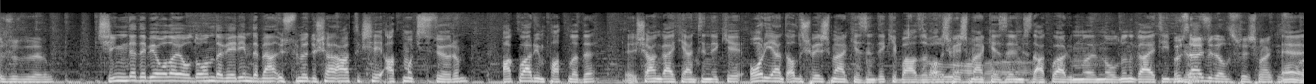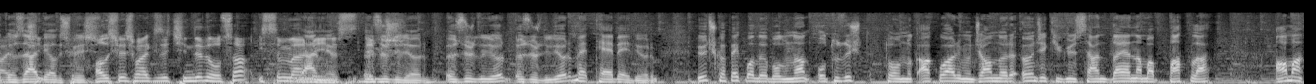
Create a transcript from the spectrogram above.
özür dilerim. Çin'de de bir olay oldu onu da vereyim de ben üstüme düşen artık şey atmak istiyorum. Akvaryum patladı. Ee, Şangay kentindeki Orient alışveriş merkezindeki bazı alışveriş Allah. merkezlerimizde akvaryumların olduğunu gayet iyi biliyoruz. Özel bir alışveriş merkezi. Evet var. özel Çin- bir alışveriş. Alışveriş merkezi Çin'de de olsa isim demiş. Özür diliyorum. Özür diliyorum. Özür diliyorum ve TB ediyorum. 3 köpek balığı bulunan 33 tonluk akvaryumun camları önceki gün sen dayanama patla. Ama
